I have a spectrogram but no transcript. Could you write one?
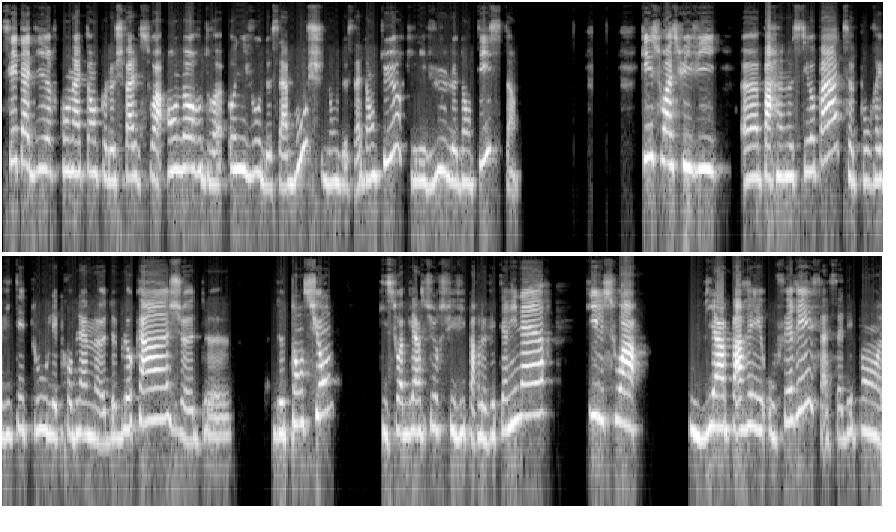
C'est-à-dire qu'on attend que le cheval soit en ordre au niveau de sa bouche, donc de sa denture, qu'il ait vu le dentiste, qu'il soit suivi euh, par un ostéopathe pour éviter tous les problèmes de blocage, de tension, qu'il soit bien sûr suivi par le vétérinaire, qu'il soit bien paré ou ferré, ça, ça dépend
